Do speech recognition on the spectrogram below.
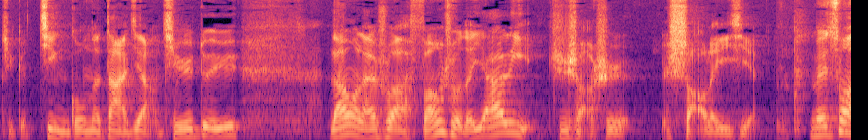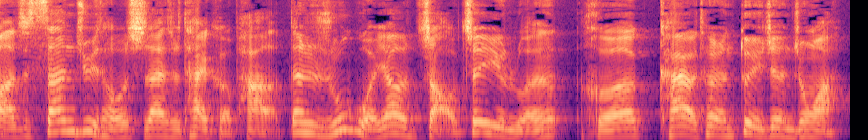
这个进攻的大将。其实对于篮网来说啊，防守的压力至少是少了一些。没错啊，这三巨头实在是太可怕了。但是如果要找这一轮和凯尔特人对阵中啊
